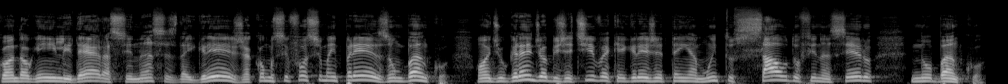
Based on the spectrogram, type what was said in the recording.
Quando alguém lidera as finanças da igreja como se fosse uma empresa, um banco, onde o grande objetivo é que a igreja tenha muito saldo financeiro no banco.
